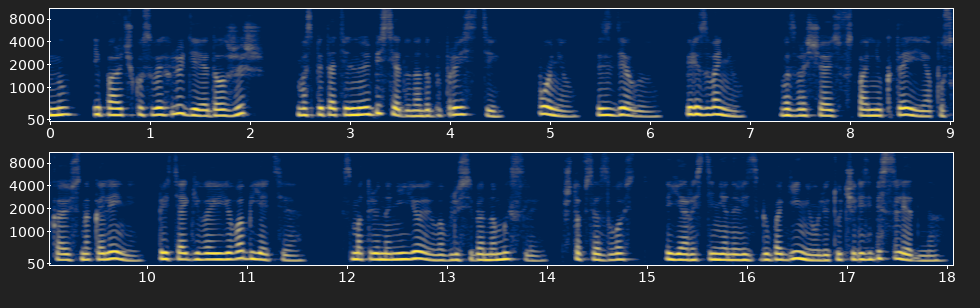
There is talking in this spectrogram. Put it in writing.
«Ну, и парочку своих людей одолжишь? Воспитательную беседу надо бы провести. Понял, сделаю, перезвоню». Возвращаюсь в спальню к Тее и опускаюсь на колени, притягивая ее в объятия. Смотрю на нее и ловлю себя на мысли, что вся злость, ярость и ненависть к богине улетучились бесследно,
